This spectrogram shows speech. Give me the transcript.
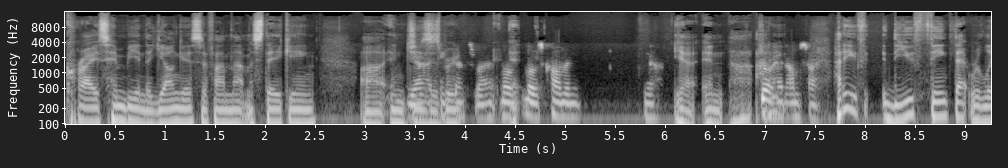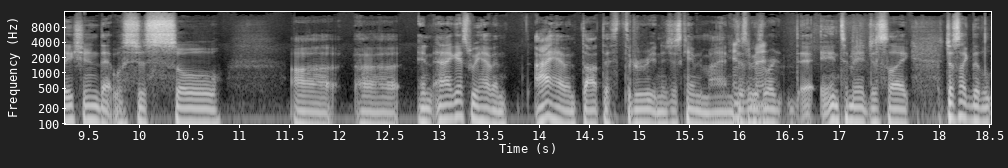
Christ, him being the youngest, if I'm not mistaken, uh, and Yeah, I Jesus. think that's right. Most, and- most common. Yeah. yeah, and uh, Go do ahead. I'm sorry. How do you th- do you think that relation that was just so, uh, uh, and I guess we haven't. I haven't thought this through, and it just came to mind. Just because Intimate. we're uh, intimate, just like, just like the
